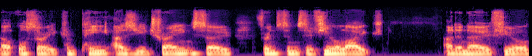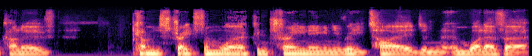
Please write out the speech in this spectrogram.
uh, or sorry, compete as you train. So, for instance, if you're like, I don't know, if you're kind of coming straight from work and training and you're really tired and, and whatever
